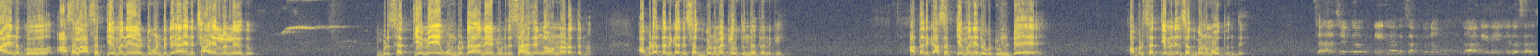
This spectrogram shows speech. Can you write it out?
ఆయనకు అసలు అసత్యం అనేటువంటిదే ఆయన ఛాయల్లో లేదు. ఇప్పుడు సత్యమే ఉండుట అనేటువంటిది సహజంగా ఉన్నాడు అతను. అప్పుడు అతనికి అది సద్గుణం ఎట్లవుతుంది అతనికి? అతనికి అసత్యం అనేది ఒకటి ఉంటే అప్పుడు సత్యం అనేది సద్గుణం అవుతుంది సహజంగా ఉండేది అది సద్గుణంగా అనేది ఏం లేదా సహజ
